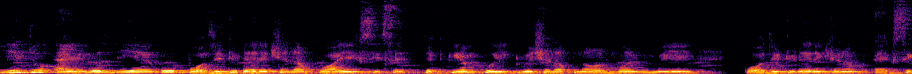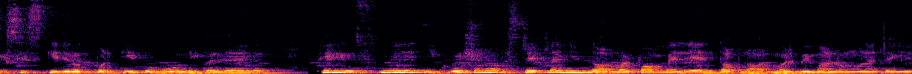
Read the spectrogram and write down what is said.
ये जो एंगल दिया है वो positive direction of Y axis है, जबकि हमको इक्वेशन ऑफ़ नॉर्मल में positive direction of X axis की ज़रूरत पड़ती है तो वो निकल जाएगा। फिर इसमें equation of straight line in normal form में लेंथ ऑफ़ नॉर्मल भी मालूम होना चाहिए,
